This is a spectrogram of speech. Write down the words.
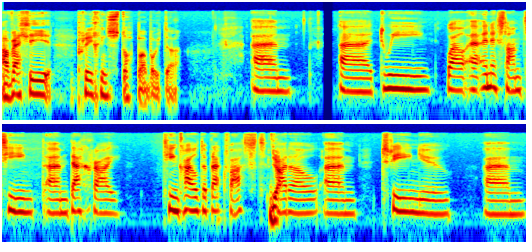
A felly, pryd chi'n stopo bwyta? Um, uh, dwi'n, wel, uh, yn Islam, ti'n um, dechrau, ti'n cael dy brecfast yeah. ar ôl um, tri new um,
